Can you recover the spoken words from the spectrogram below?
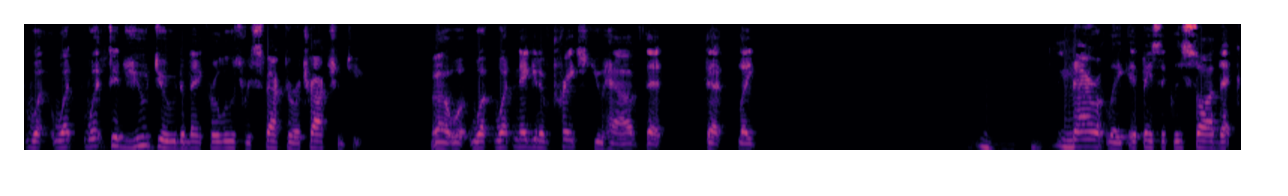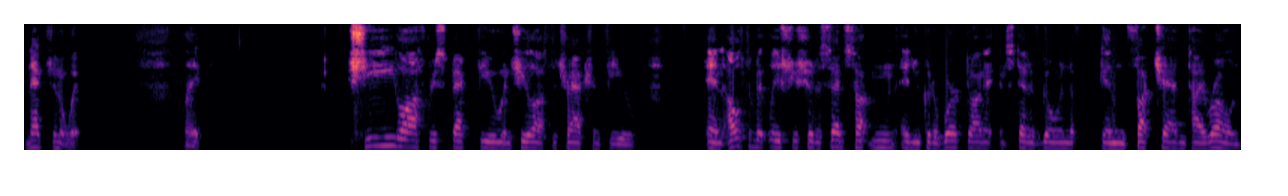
what what what did you do to make her lose respect or attraction to you? Uh, what, what what negative traits do you have that that like narrow like it basically sawed that connection away? Like she lost respect for you and she lost attraction for you and ultimately, she should have said something, and you could have worked on it instead of going to fucking fuck Chad and Tyrone.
